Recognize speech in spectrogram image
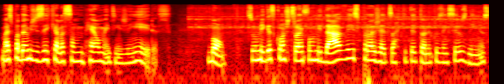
Mas podemos dizer que elas são realmente engenheiras? Bom, as formigas constroem formidáveis projetos arquitetônicos em seus ninhos,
